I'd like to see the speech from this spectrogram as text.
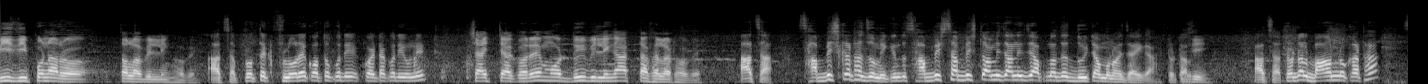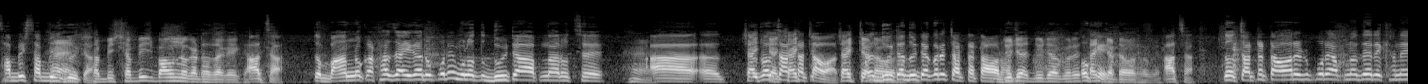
বিজি পনেরো তলা বিল্ডিং হবে। আচ্ছা প্রত্যেক ফ্লোরে কত করে কয়টা করে ইউনিট চারটা করে মোট দুই বিল্ডিং আটটা ফ্ল্যাট হবে। আচ্ছা ছাব্বিশ কাঠা জমি কিন্তু ছাব্বিশ ছাব্বিশ তো আমি জানি যে আপনাদের দুইটা মনে হয় জায়গা টোটাল জি। আচ্ছা টোটাল বাউন্ন কাঠা ছাব্বিশ ছাব্বিশ হ্যাঁ দুইটা। ছাব্বিশ ছাব্বিশ বাউন্ন কাঠা জায়গা আচ্ছা তো বান্ন কাঠা জায়গার উপরে মূলত দুইটা আপনার হচ্ছে হ্যাঁ। চারটা, টাওয়ার মানে দুইটা দুইটা করে চারটা টাওয়ার দুইটা দুইটা করে চারটা টাওয়ার হবে। আচ্ছা তো চারটা টাওয়ারের উপরে আপনাদের এখানে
